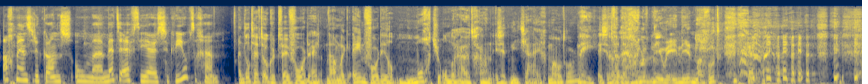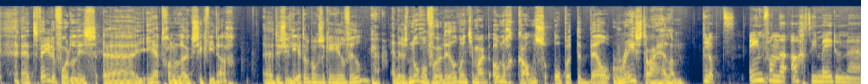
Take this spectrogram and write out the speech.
Acht mensen de kans om met de FTR het circuit op te gaan. En dat heeft ook weer twee voordelen. Namelijk één voordeel, mocht je onderuit gaan, is het niet je eigen motor. Nee. Is het wel een gloednieuwe Indian, maar goed. het tweede voordeel is, uh, je hebt gewoon een leuke circuitdag. Uh, dus je leert ook nog eens een keer heel veel. Ja. En er is nog een voordeel, want je maakt ook nog kans op het, de Bell Raystar helm. Klopt. Een van de acht die meedoen uh,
